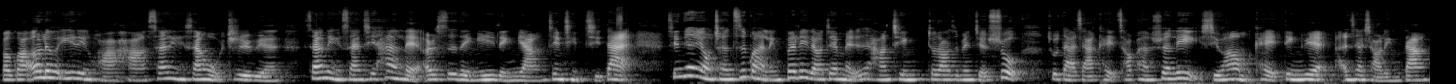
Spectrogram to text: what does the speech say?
包括二六一零华航、三零三五智源、三零三七汉磊、二四零一羚羊，敬请期待。今天永诚资管零费力了解每日行情就到这边结束，祝大家可以操盘顺利。喜欢我们可以订阅，按下小铃铛。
